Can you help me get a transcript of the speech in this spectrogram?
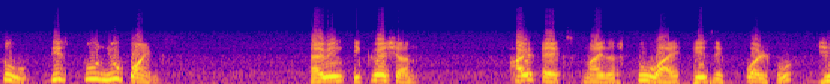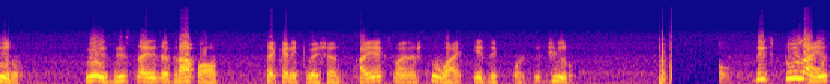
through these two new points having equation 5x minus 2y is equal to 0 means this line is a graph of second equation 5x minus 2y is equal to 0 so these two lines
